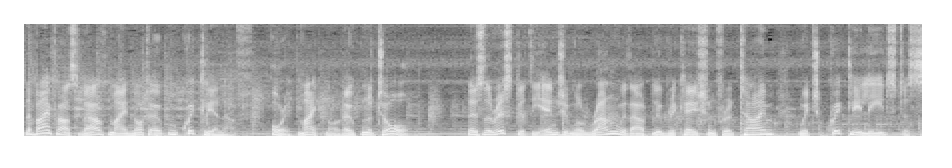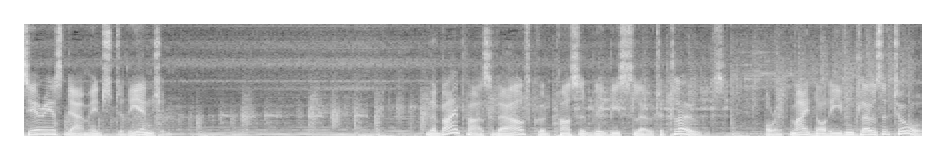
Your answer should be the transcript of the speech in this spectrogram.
the bypass valve might not open quickly enough, or it might not open at all. There's the risk that the engine will run without lubrication for a time, which quickly leads to serious damage to the engine. The bypass valve could possibly be slow to close, or it might not even close at all.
